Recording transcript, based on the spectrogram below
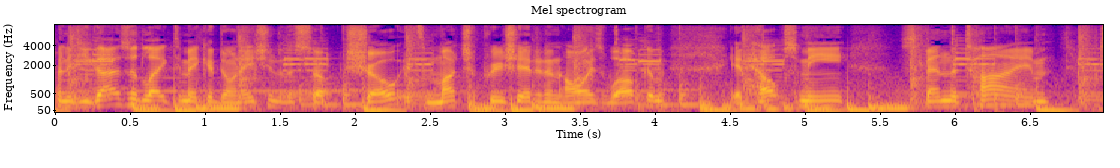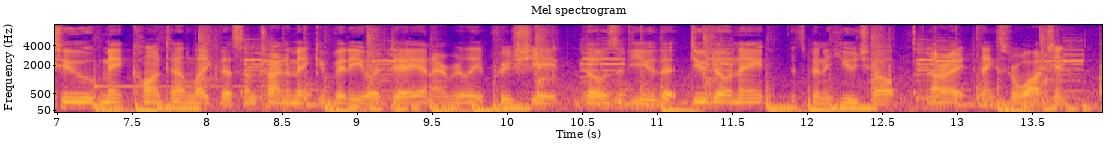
And if you guys would like to make a donation to the show, it's much appreciated and always welcome. It helps me spend the time to make content like this. I'm trying to make a video a day and I really appreciate those of you that do donate. It's been a huge help. All right, thanks for watching.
